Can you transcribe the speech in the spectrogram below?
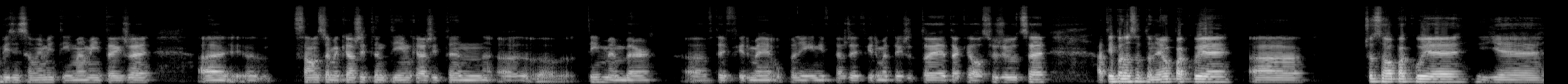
biznisovými týmami, takže samozrejme každý ten tým, každý ten team member v tej firme je úplne iný v každej firme, takže to je také osviežujúce. A tým pádom sa to neopakuje. Čo sa opakuje je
